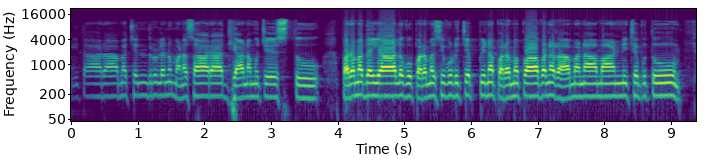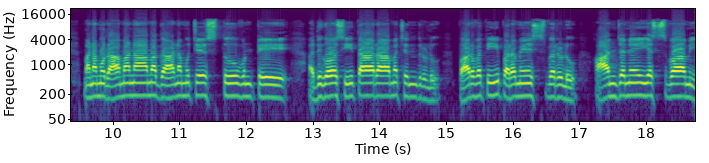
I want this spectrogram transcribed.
సీతారామచంద్రులను మనసారా ధ్యానము చేస్తూ పరమదయాలువు పరమశివుడు చెప్పిన పరమపావన రామనామాన్ని చెబుతూ మనము రామనామ గానము చేస్తూ ఉంటే అదిగో సీతారామచంద్రులు పార్వతీ పరమేశ్వరులు ఆంజనేయ స్వామి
